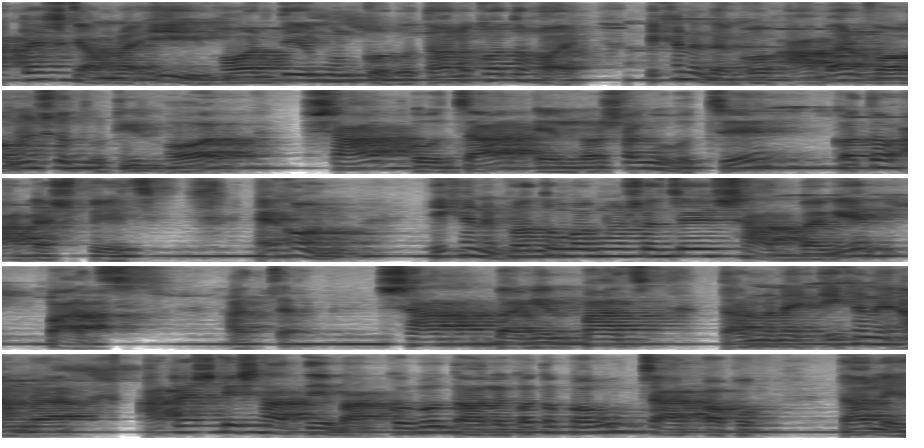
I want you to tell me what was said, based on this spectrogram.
আঠাশকে আমরা এই হর দিয়ে গুণ করব, তাহলে কত হয়? এখানে দেখো, আবার ভগ্নাংশ দুটির হর সাত ও চার এর লসাগু হচ্ছে কত? আঠাশ পেয়েছি। এখন এখানে প্রথম ভগ্নাংশ হচ্ছে সাত ভাগের পাঁচ। আচ্ছা সাত ভাগের পাঁচ, তার মানে এখানে আমরা আঠাশকে সাত দিয়ে ভাগ করব, তাহলে কত পাবো? চার পাবো। তাহলে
